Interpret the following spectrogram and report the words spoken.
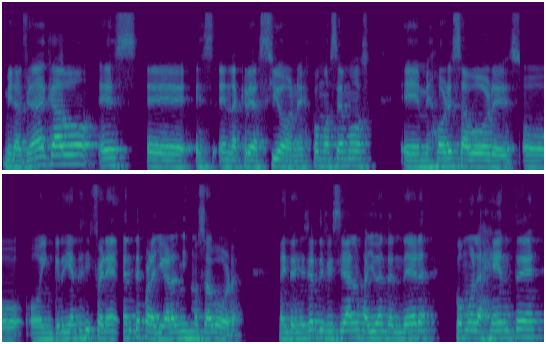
Mira, al final y al cabo es, eh, es en la creación, es cómo hacemos eh, mejores sabores o, o, ingredientes diferentes para llegar al mismo sabor. La inteligencia artificial nos ayuda a entender cómo la gente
